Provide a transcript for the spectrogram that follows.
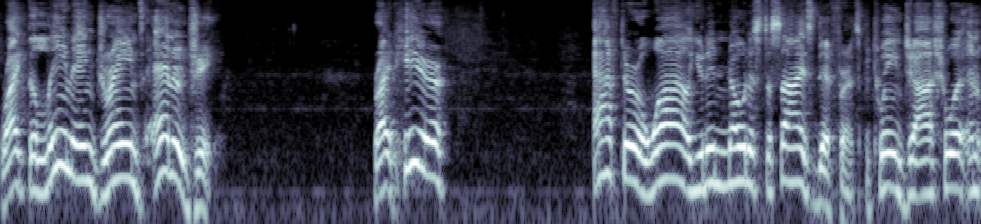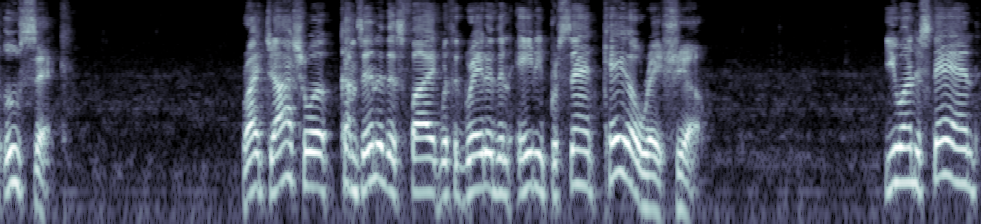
Right? The leaning drains energy. Right here, after a while, you didn't notice the size difference between Joshua and Usyk. Right? Joshua comes into this fight with a greater than 80% KO ratio. You understand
